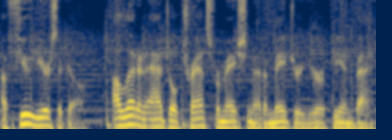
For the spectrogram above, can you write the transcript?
A few years ago, I led an agile transformation at a major European bank.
